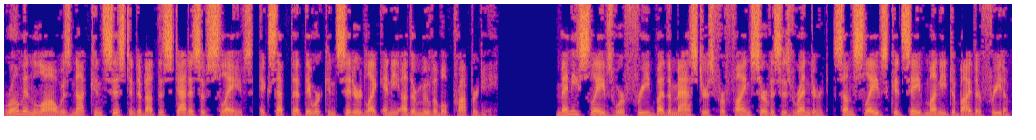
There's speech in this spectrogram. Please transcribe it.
Roman law was not consistent about the status of slaves, except that they were considered like any other movable property. Many slaves were freed by the masters for fine services rendered, some slaves could save money to buy their freedom.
